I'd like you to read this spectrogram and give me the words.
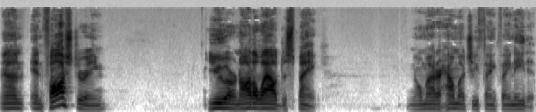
And in fostering, you are not allowed to spank, no matter how much you think they need it.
